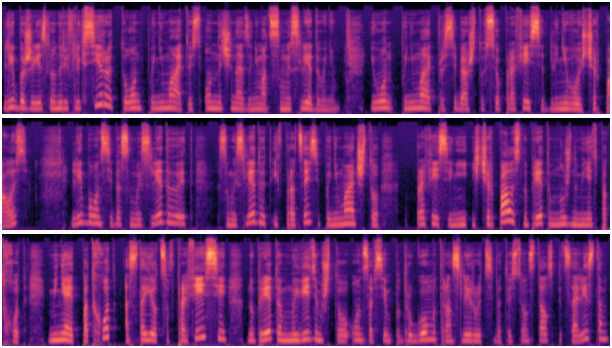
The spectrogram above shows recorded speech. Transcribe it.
либо же, если он рефлексирует, то он понимает, то есть он начинает заниматься самоисследованием, и он понимает про себя, что все, профессия для него исчерпалась, либо он себя самоисследует, самоисследует и в процессе понимает, что профессия не исчерпалась, но при этом нужно менять подход. Меняет подход, остается в профессии, но при этом мы видим, что он совсем по-другому транслирует себя. То есть он стал специалистом,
